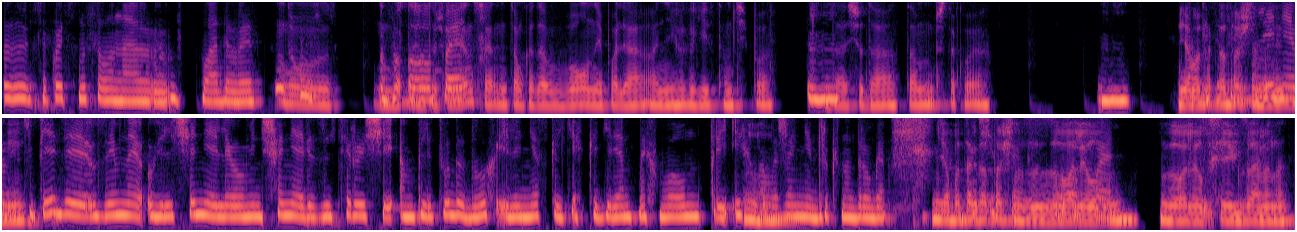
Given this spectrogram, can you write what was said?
Какой смысл она вкладывает? Ну, ну интерференция, ну там, когда волны, поля, они какие-то там типа угу. туда-сюда, там все такое. Угу. Я вот Из определения не... в Википедии взаимное увеличение или уменьшение результирующей амплитуды двух или нескольких когерентных волн при их угу. наложении друг на друга. Я бы тогда Звучит точно завалил, завалил все экзамены.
